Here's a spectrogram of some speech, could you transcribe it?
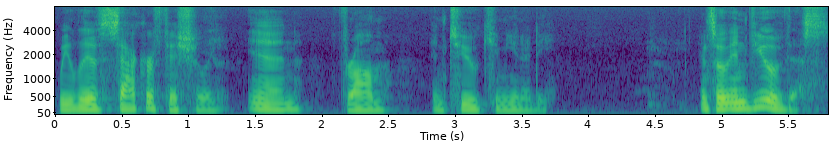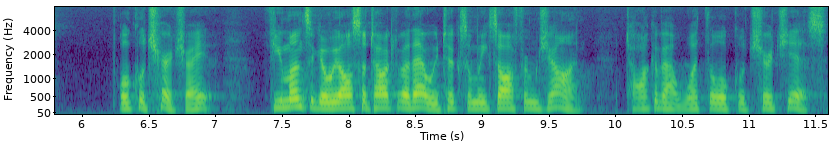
We live sacrificially in, from, and to community. And so, in view of this, local church, right? A few months ago, we also talked about that. We took some weeks off from John. Talk about what the local church is.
